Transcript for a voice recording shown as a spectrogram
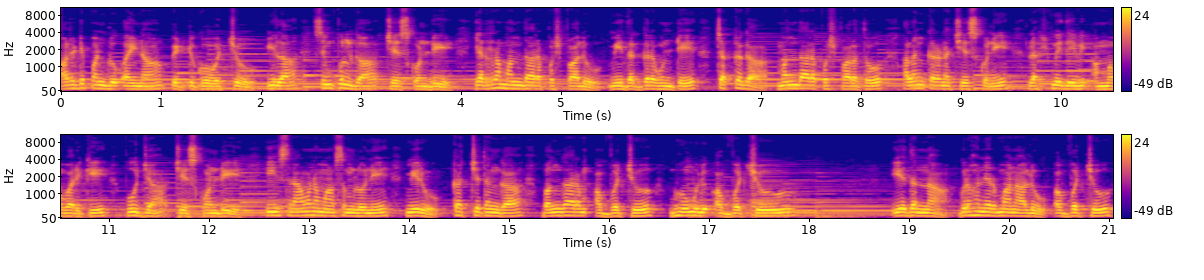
అరటి పండ్లు అయినా పెట్టుకోవచ్చు. ఇలా సింపుల్గా చేసుకోండి. ఎర్ర మందార పుష్పాలు మీ దగ్గర ఉంటే చక్కగా మందార పుష్పాలతో అలంకరణ చేసుకొని లక్ష్మీదేవి అమ్మవారికి పూజ చేసుకోండి. ఈ శ్రావణ మాసంలోనే మీరు ఖచ్చితంగా బంగారం అవ్వచ్చు భూములు అవ్వచ్చు. ఏదన్నా గృహ నిర్మాణాలు అవ్వచ్చు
